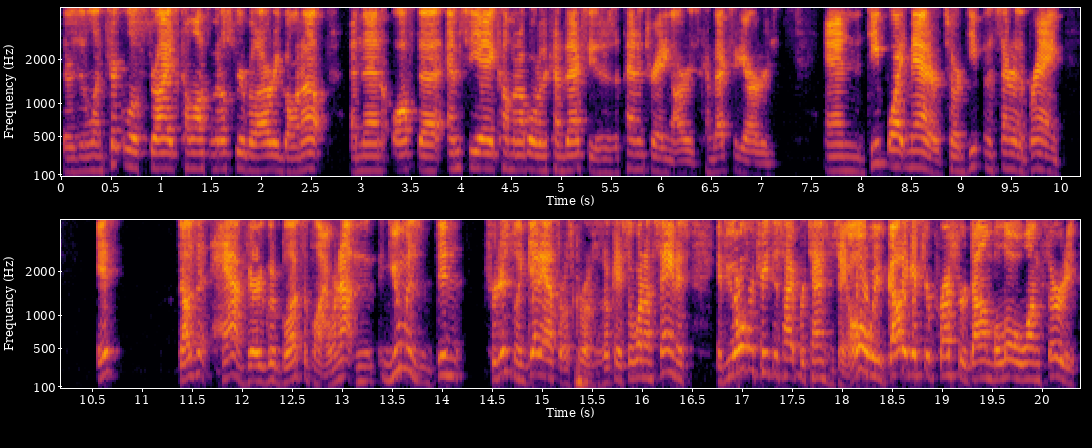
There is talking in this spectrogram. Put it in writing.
There's a ventricular strides come off the middle cerebral artery going up, and then off the MCA coming up over the convexities. There's the penetrating arteries, convexity arteries. And the deep white matter, so deep in the center of the brain, it doesn't have very good blood supply. We're not humans didn't traditionally get atherosclerosis. Okay, so what I'm saying is if you overtreat this hypertension, say, oh, we've got to get your pressure down below 130.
